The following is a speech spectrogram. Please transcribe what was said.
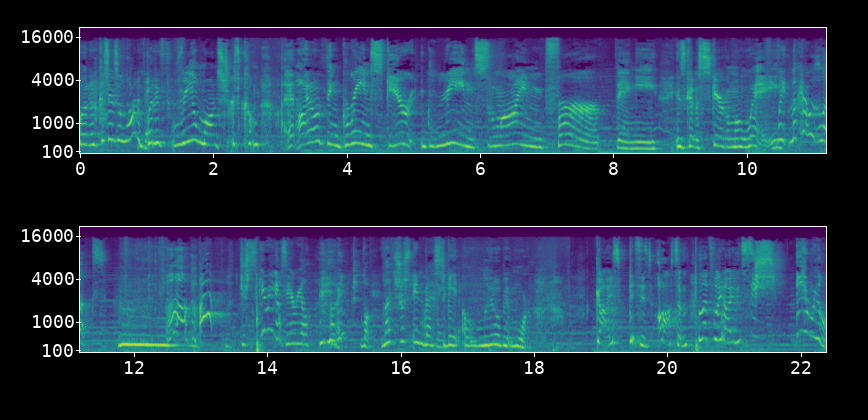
But uh, Because there's a lot of it. but if real monsters come, and I don't think green scary green slime fur thingy is gonna scare them away. Wait, look how it looks. Ah, ah, you're scaring us, Ariel. Okay, look, let's just investigate a little bit more. Guys, this is awesome. Let's play hide and seek. Shh, Ariel,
